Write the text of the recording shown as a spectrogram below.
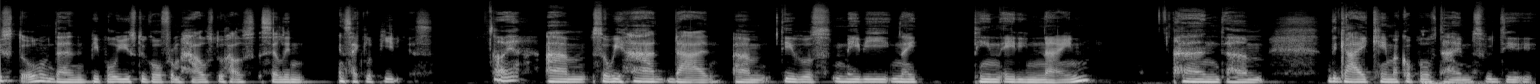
used to. Then people used to go from house to house selling encyclopedias. Oh yeah. Um, so we had that. Um, it was maybe 1989, and um, the guy came a couple of times with the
